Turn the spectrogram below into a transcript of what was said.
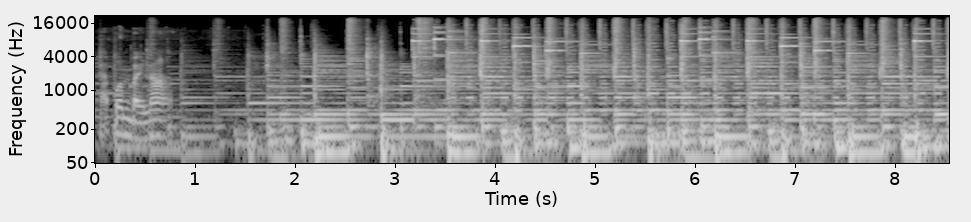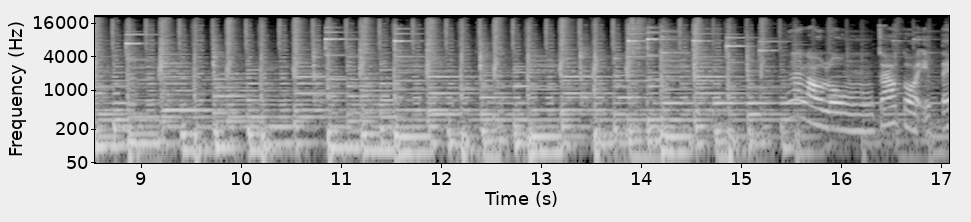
แทบบนใบหน้า ลงเจ้าตัว e s t e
